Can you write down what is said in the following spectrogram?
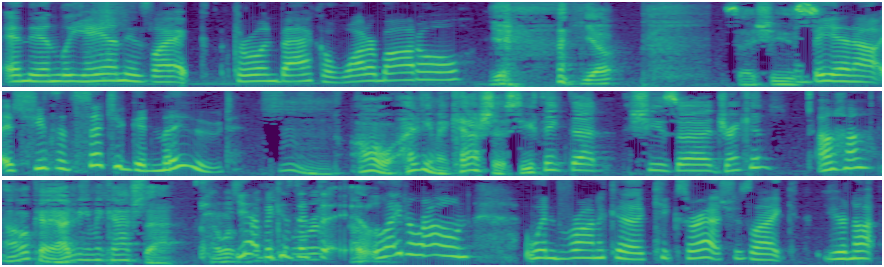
And then Lianne is like throwing back a water bottle. yeah, yep. So she's. Being out, she's in such a good mood. Hmm. Oh, I didn't even catch this. You think that she's uh, drinking? Uh huh. Oh, okay, I didn't even catch that. I wasn't Yeah, because at the, Oh. later on, when Veronica kicks her out, she's like, "You're not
